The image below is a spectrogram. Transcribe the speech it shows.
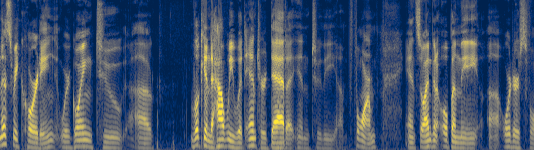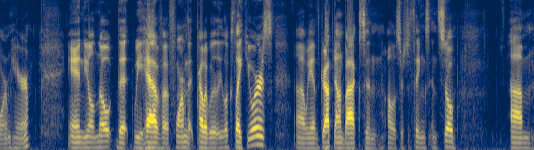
this recording, we're going to uh, look into how we would enter data into the uh, form. And so I'm going to open the uh, orders form here. And you'll note that we have a form that probably looks like yours. Uh, we have the drop down box and all those sorts of things. And so um,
